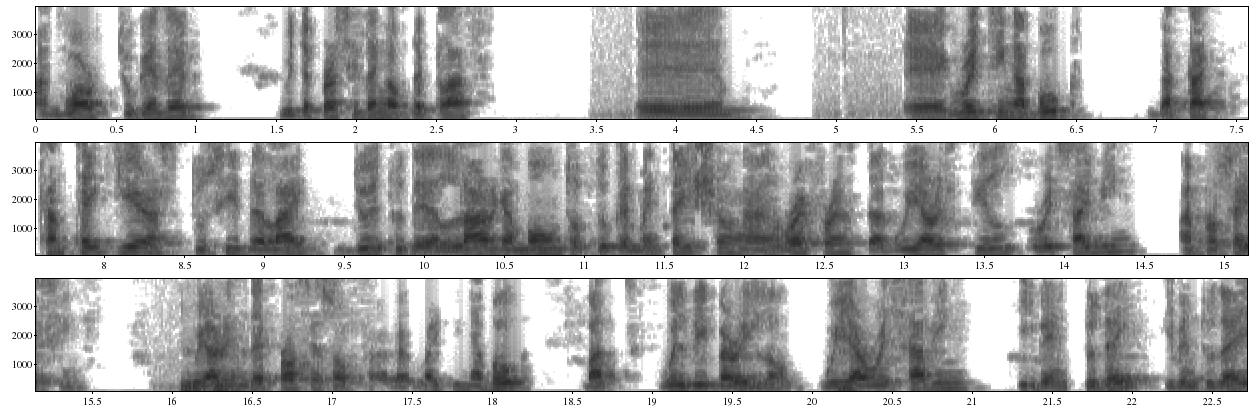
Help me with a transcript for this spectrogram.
and worked together with the president of the class, uh, uh, writing a book that can take years to see the light due to the large amount of documentation and reference that we are still receiving and processing. Mm-hmm. We are in the process of uh, writing a book, but will be very long. We are receiving even today, even today.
